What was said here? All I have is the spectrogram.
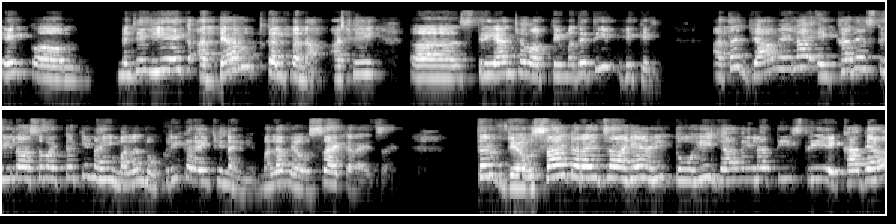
एक म्हणजे ही एक अध्यारूत कल्पना अशी स्त्रियांच्या बाबतीमध्ये ती हे केली. आता ज्या वेळेला एखाद्या स्त्रीला असं वाटतं की नाही मला नोकरी करायची नाहीये मला व्यवसाय करायचा आहे तर व्यवसाय करायचा आहे आणि तोही ज्या वेळेला ती स्त्री एखाद्या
